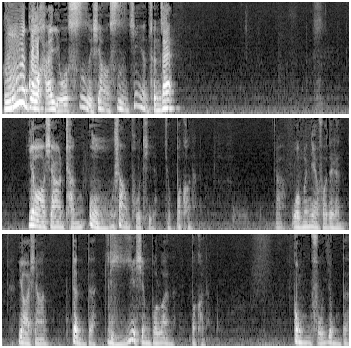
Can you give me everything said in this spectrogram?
如果还有四相四见存在，要想成无上菩提就不可能。啊，我们念佛的人要想证得理一心不乱呢，不可能。功夫用的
